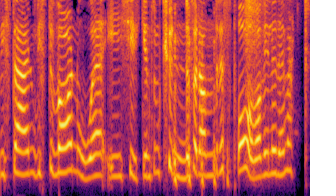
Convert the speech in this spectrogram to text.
Hvis det, er, hvis det var noe i kirken som kunne forandres på, hva ville det vært?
